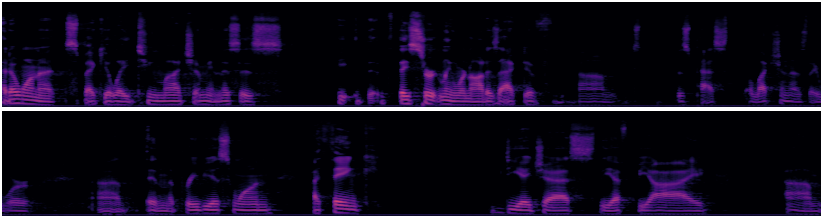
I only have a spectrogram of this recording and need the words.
I don't want to speculate too much. I mean, this is they certainly were not as active um, this past election as they were uh, in the previous one. I think DHS, the FBI, um,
